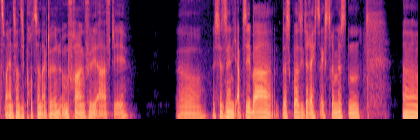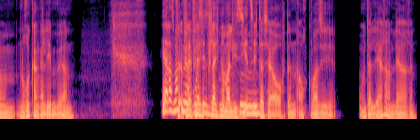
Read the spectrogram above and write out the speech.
22 Prozent aktuellen Umfragen für die AfD. Äh, ist jetzt ja nicht absehbar, dass quasi die Rechtsextremisten ähm, einen Rückgang erleben werden. Ja, das macht Vielleicht, vielleicht, große- vielleicht normalisiert Mhm. sich das ja auch dann auch quasi unter Lehrer und Lehrerinnen.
